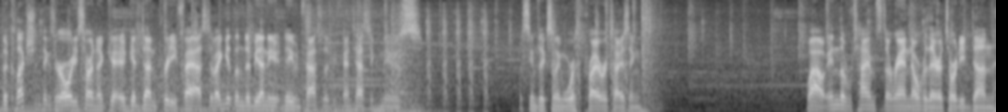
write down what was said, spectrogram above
the collection things are already starting to get, get done pretty fast. If I can get them to be done even faster, that'd be fantastic news. That seems like something worth prioritizing. Wow, in the time since I ran over there, it's already done.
